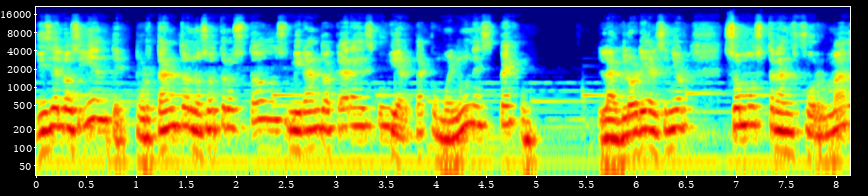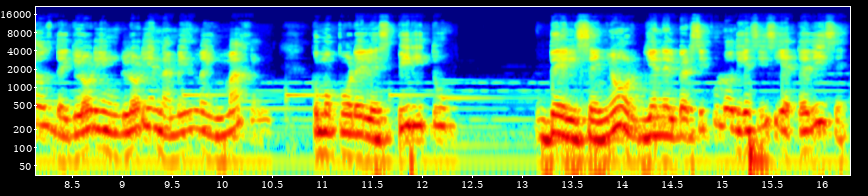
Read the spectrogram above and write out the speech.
dice lo siguiente, por tanto nosotros todos mirando a cara descubierta como en un espejo la gloria del Señor, somos transformados de gloria en gloria en la misma imagen como por el Espíritu del Señor. Y en el versículo 17 dice,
